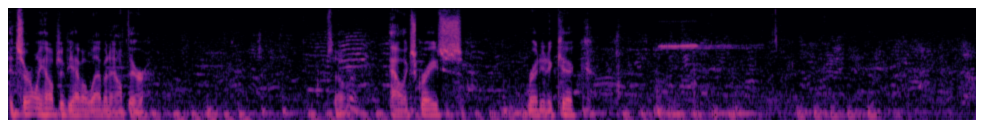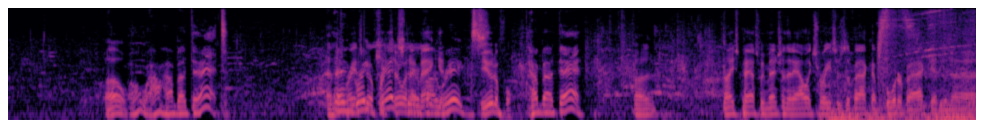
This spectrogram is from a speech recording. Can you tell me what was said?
it certainly helps if you have 11 out there. So, Alex Grace ready to kick. Oh. Oh, wow. How about that? And the and Braves go for two and they make it. Riggs. Beautiful. How about that? Uh, nice pass. We mentioned that Alex Grace is the backup quarterback and uh,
